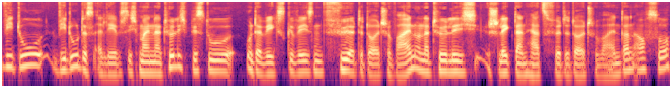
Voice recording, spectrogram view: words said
wie du, wie du das erlebst. Ich meine, natürlich bist du unterwegs gewesen für den deutsche Wein und natürlich schlägt dein Herz für den deutsche Wein dann auch so.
